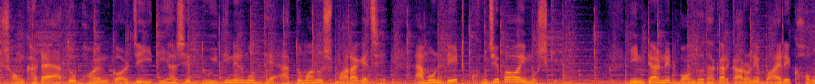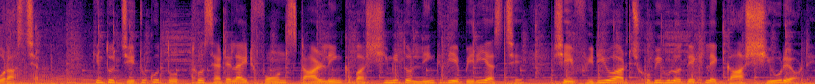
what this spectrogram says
সংখ্যাটা এত ভয়ঙ্কর যে ইতিহাসে দুই দিনের মধ্যে এত মানুষ মারা গেছে, এমন ডেট খুঁজে পাওয়াই মুশকিল। ইন্টারনেট বন্ধ থাকার কারণে বাইরে খবর আসছে না। কিন্তু যেটুকু তথ্য স্যাটেলাইট ফোন, স্টারলিংক বা সীমিত লিঙ্ক দিয়ে বেরিয়ে আসছে, সেই ভিডিও আর ছবিগুলো দেখলে গা শিউরে ওঠে।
